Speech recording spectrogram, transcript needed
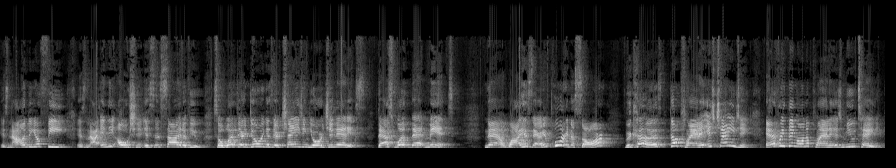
It's not under your feet. It's not in the ocean. It's inside of you. So what they're doing is they're changing your genetics. That's what that meant. Now, why is that important, Asar? Because the planet is changing. Everything on the planet is mutating.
